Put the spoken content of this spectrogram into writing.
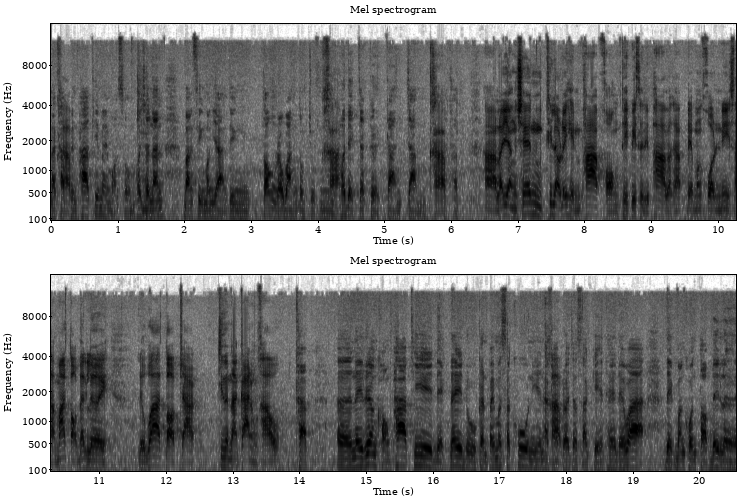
นะครับครับเป็นภาพที่ไม่เหมาะสม เพราะฉะนั้นบางสิ่งบางอย่างจึงต้องระวังตรงจุดนี้ ครับ เพราะเด็กจะเกิดการจำครับนะครับ อ่าแล้วอย่างเช่นที่เราได้เห็นภาพของทีพีประสิทธิภาพอะครับเด็กบางคนนี่สามารถตอบได้เลย หรือว่าตอบจากจินตนาการของเขา ครับเอ่อในเรื่องของภาพที่เด็กได้ดูกันไปเมื่อสักครู่นี้นะครับ ครับเราจะสังเกตให้ได้ว่าเด็กบางคนตอบได้เลย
